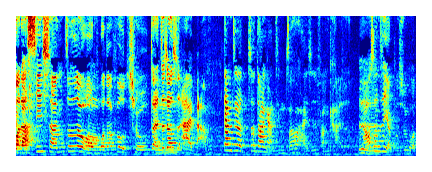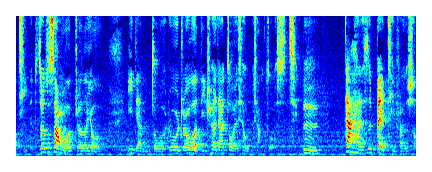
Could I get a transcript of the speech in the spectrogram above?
我的牺牲，这是我我的付出，对，这就是爱吧。但这这段感情最后还是分开了，然后甚至也不是我提的，就就算我觉得有。一点多，就我觉得我的确在做一些我不想做的事情，嗯，但还是被提分手，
